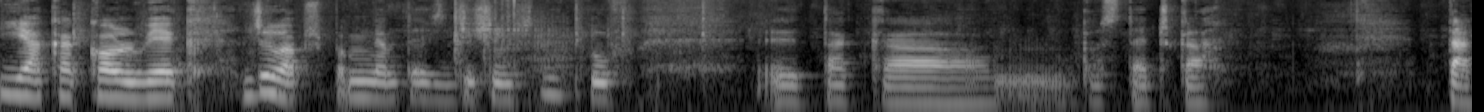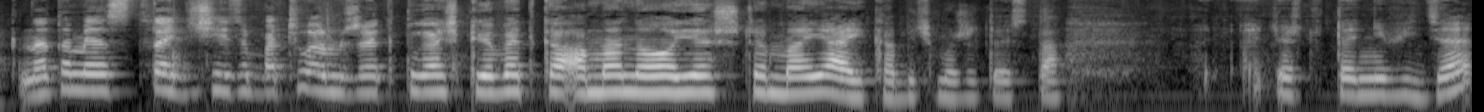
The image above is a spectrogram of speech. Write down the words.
jakakolwiek żyła. Przypominam, to jest 10 litrów, yy, taka mm, kosteczka. Tak, natomiast tutaj dzisiaj zobaczyłem, że któraś krewetka Amano jeszcze ma jajka. Być może to jest ta. Chociaż tutaj nie widzę.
